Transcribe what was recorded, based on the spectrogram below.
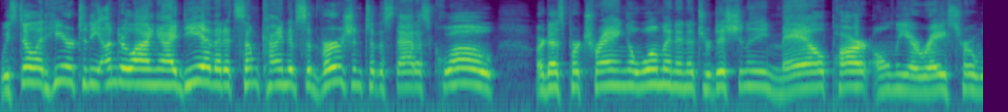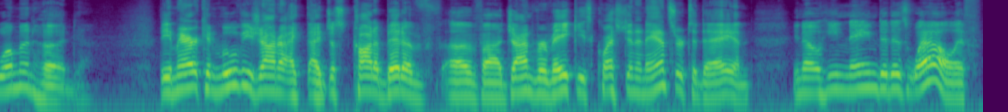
we still adhere to the underlying idea that it's some kind of subversion to the status quo, or does portraying a woman in a traditionally male part only erase her womanhood? The American movie genre, I, I just caught a bit of, of uh, John Vervaeke's question and answer today, and, you know, he named it as well. If,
